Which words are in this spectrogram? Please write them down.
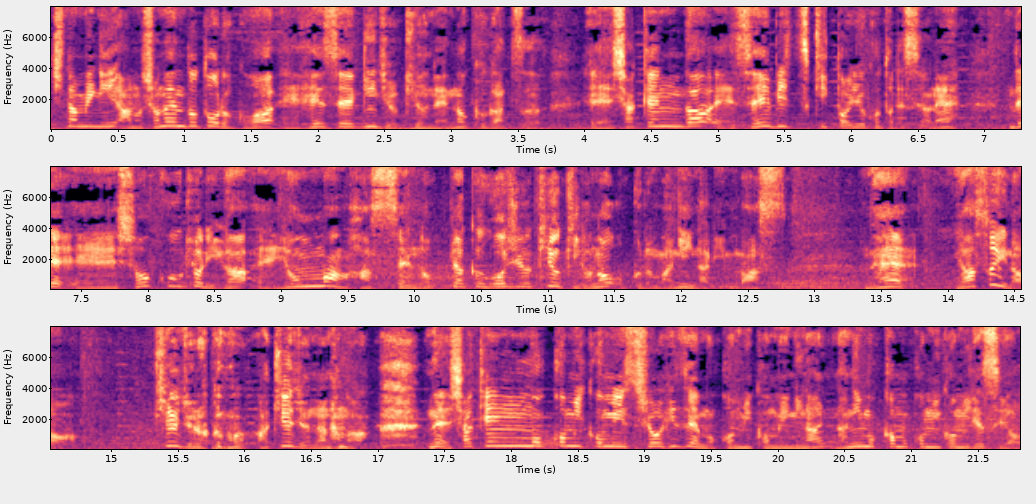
ちなみにあの初年度登録は、えー、平成29年の9月、えー、車検が、えー、整備付きということですよね。で、え走行距離がえ4万8659キロのお車になります。ねえ安いな。96万、あ、97万。ね、車検も込み込み、消費税も込み込みに、何もかも込み込みですよ。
